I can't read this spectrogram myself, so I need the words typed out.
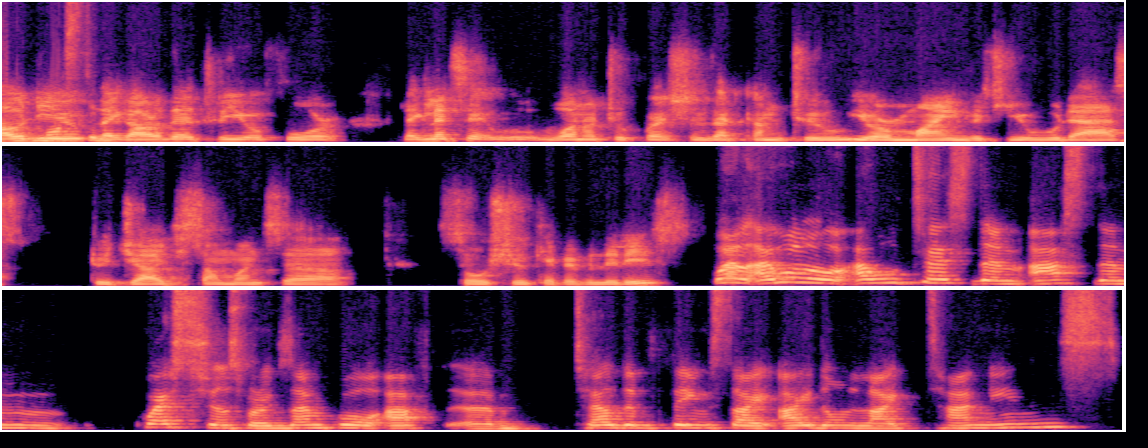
how do you like are there three or four like let's say one or two questions that come to your mind which you would ask to judge someone's uh, social capabilities? Well, I will I will test them, ask them questions. For example, after, um, tell them things like I don't like tannins.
